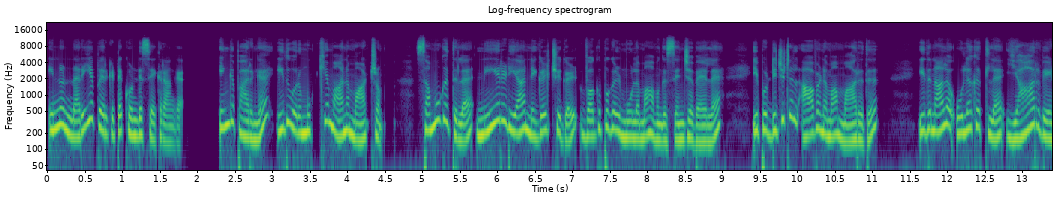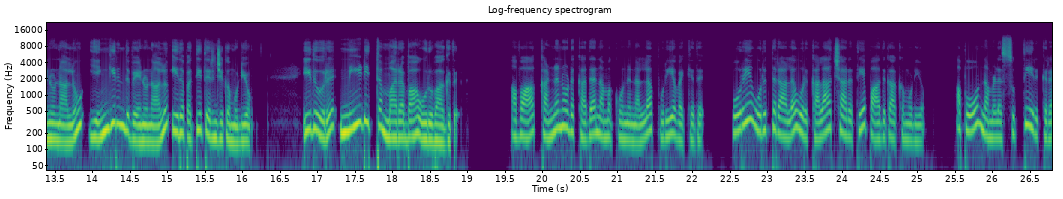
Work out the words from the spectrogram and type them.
இன்னும் நிறைய பேர்கிட்ட கொண்டு சேர்க்கறாங்க. இங்க பாருங்க இது ஒரு முக்கியமான மாற்றம். சமூகத்துல நேரடியா நிகழ்ச்சிகள் வகுப்புகள் மூலமா அவங்க செஞ்ச வேலை இப்போ டிஜிட்டல் ஆவணமா மாறுது. இதனால உலகத்துல யார் வேணும்னாலும் எங்கிருந்து வேணும்னாலும் இத பத்தி தெரிஞ்சுக்க முடியும். இது ஒரு நீடித்த மரபா உருவாகுது. அவா கண்ணனோட கதை நமக்கு ஒன்னு நல்லா புரிய வைக்குது. ஒரே ஒருத்தரால ஒரு கலாச்சாரத்தையே பாதுகாக்க முடியும். அப்போ நம்மள சுத்தி இருக்கிற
